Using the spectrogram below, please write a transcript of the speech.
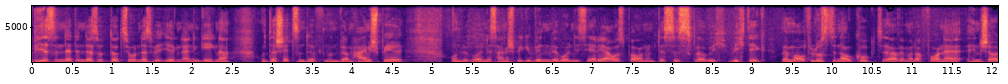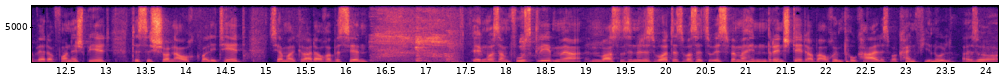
wir sind nicht in der Situation, dass wir irgendeinen Gegner unterschätzen dürfen. Und wir haben Heimspiel und wir wollen das Heimspiel gewinnen. Wir wollen die Serie aus ausbauen und das ist, glaube ich, wichtig. Wenn man auf Lustenau guckt, ja, wenn man da vorne hinschaut, wer da vorne spielt, das ist schon auch Qualität. Sie haben halt gerade auch ein bisschen irgendwas am Fuß kleben, ja, im wahrsten Sinne des Wortes, was halt so ist, wenn man hinten drin steht, aber auch im Pokal, das war kein 4-0. Also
